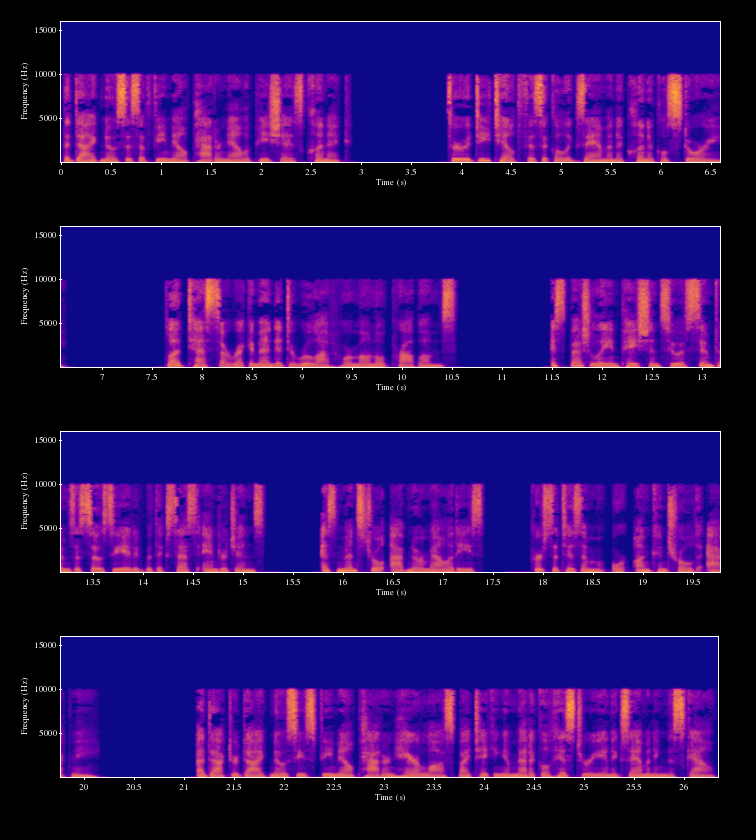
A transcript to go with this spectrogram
The diagnosis of female pattern alopecia is clinic. Through a detailed physical exam and a clinical story. Blood tests are recommended to rule out hormonal problems. Especially in patients who have symptoms associated with excess androgens, as menstrual abnormalities, hirsutism, or uncontrolled acne. A doctor diagnoses female pattern hair loss by taking a medical history and examining the scalp.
